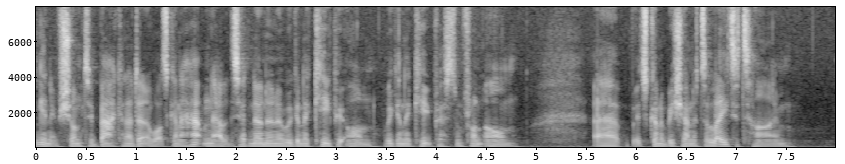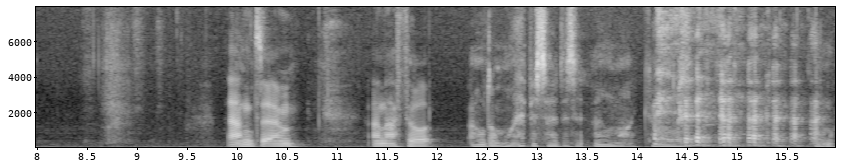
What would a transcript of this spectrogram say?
you know, shunted back, and I don't know what's going to happen now. But they said, no, no, no, we're going to keep it on. We're going to keep Preston Front on. Uh, it's going to be shown at a later time. And um, and I thought, hold on, what episode is it? Oh my god! oh my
